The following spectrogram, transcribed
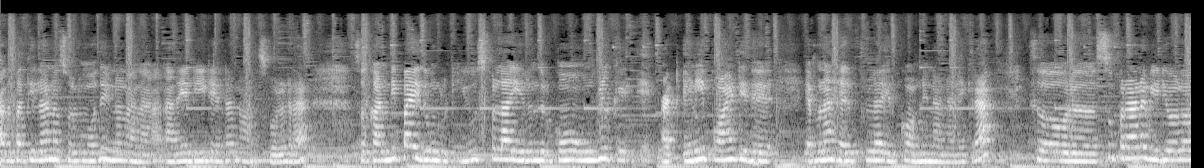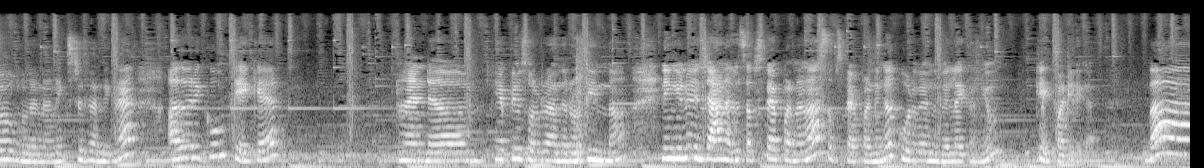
அதை பற்றிலாம் நான் சொல்லும்போது இன்னும் நான் நிறைய டீட்டெயிலாக நான் சொல்கிறேன் ஸோ கண்டிப்பாக இது உங்களுக்கு யூஸ்ஃபுல்லாக இருந்திருக்கும். உங்களுக்கு அட் எனி பாயிண்ட் இது எப்படின்னா ஹெல்ப்ஃபுல்லாக இருக்கும் அப்படின்னு நான் நினைக்கிறேன். ஸோ ஒரு சூப்பரான வீடியோவில் உங்களை நான் நெக்ஸ்ட்டு சந்திக்கிறேன். அது வரைக்கும் டேக் கேர் அண்ட் um, எப்பயும் சொல்கிற அந்த ரொட்டீன் தான். நீங்கள் இன்னும் என் சேனலை சப்ஸ்கிரைப் பண்ணனா சப்ஸ்கிரைப் பண்ணுங்கள் கூடவே அந்த பெல்லைக்கனையும் கிளிக் பண்ணிவிடுங்க பாய்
